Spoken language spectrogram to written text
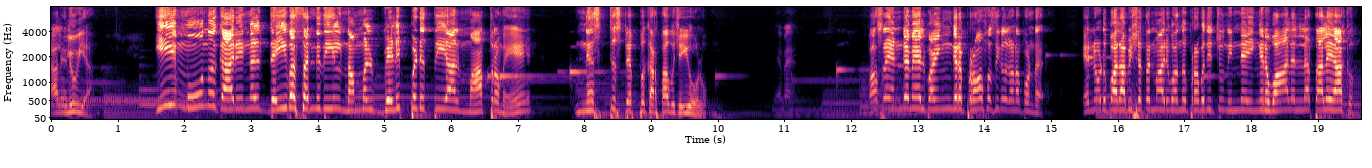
Hallelujah. ഈ മൂന്ന് കാര്യങ്ങൾ ദൈവസന്നിധിയിൽ നമ്മൾ വെളിപ്പെടുത്തിയാൽ മാത്രമേ നെക്സ്റ്റ് സ്റ്റെപ്പ് കർത്താവ് ചെയ്യുള്ളൂ. പാസ്റ്ററെ എന്റെ മേൽ ഭയങ്കര പ്രോഫസികൾ കിടപ്പുണ്ട്. എന്നോട് പല അഭിഷത്തന്മാർ വന്ന് പ്രവചിച്ചു നിന്നെ ഇങ്ങനെ വാലല്ല തലയാക്കും.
